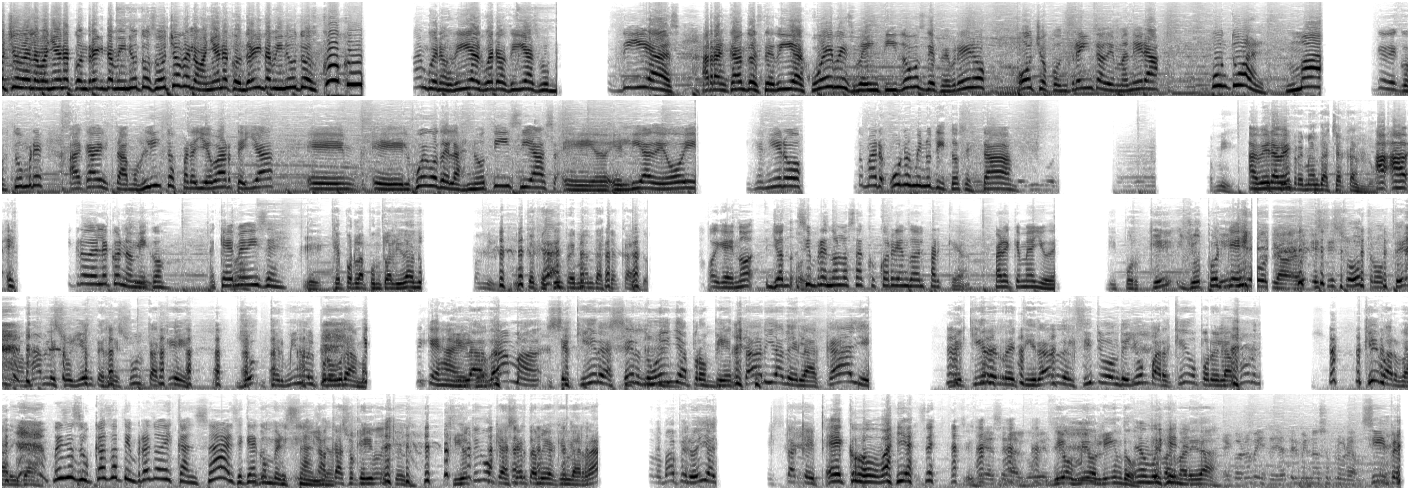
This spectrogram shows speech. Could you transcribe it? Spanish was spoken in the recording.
8 de la mañana con 30 minutos, 8 de la mañana con 30 minutos. ¡Cucu! Buenos días, buenos días, buenos días. Arrancando este día, jueves 22 de febrero, 8 con 30 de manera puntual. Más que de costumbre, acá estamos listos para llevarte ya eh, el juego de las noticias. Eh, el día de hoy, ingeniero, tomar unos minutitos, está... A mí. A ver, a ver. Siempre me anda achacando. Ah, ah, está el micro del económico. ¿Qué No. me dice? Que, que por la puntualidad no. Usted que siempre me anda achacando. Oiga, no, yo siempre no lo saco corriendo del parqueo para que me ayude. ¿Y por qué yo ¿Por qué? tengo la- Ese es otro tema, amables oyentes. Resulta que yo termino el programa ¿De qué es y la dama se quiere hacer dueña propietaria de la calle. Me quiere retirar del sitio donde yo parqueo, por el amor de. ¡Qué barbaridad! Pues a su casa temprano a descansar, se queda conversando. ¿Acaso que yo, que- si yo tengo que hacer también aquí en la radio? Pero ella está que... Eco, váyase. Voy a hacer algo. Voy a hacer Dios mío, lindo. Ah, ¡Qué bueno. barbaridad! Economista, ya terminó su programa. Sí, pero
